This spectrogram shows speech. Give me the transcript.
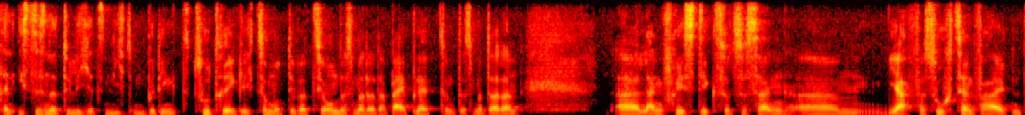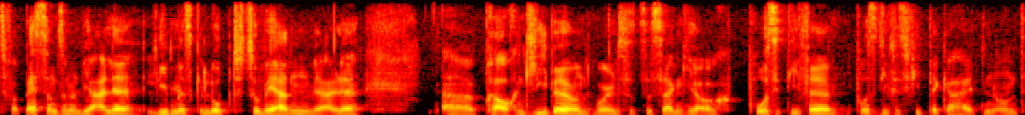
dann ist es natürlich jetzt nicht unbedingt zuträglich zur Motivation, dass man da dabei bleibt und dass man da dann äh, langfristig sozusagen ähm, ja, versucht, sein Verhalten zu verbessern, sondern wir alle lieben es, gelobt zu werden. Wir alle äh, brauchen Liebe und wollen sozusagen hier auch positive, positives Feedback erhalten und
